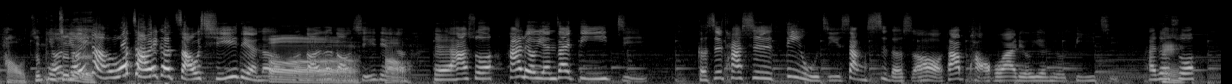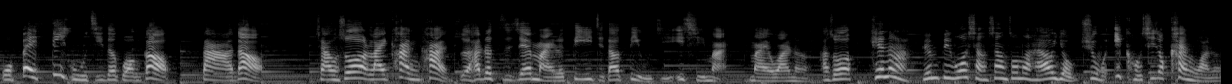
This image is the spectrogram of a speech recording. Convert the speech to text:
好，这部有真的，有一个，我找一个早期一点的，哦我找一个早期一点的好。对，他说他留言在第一集，可是他是第五集上市的时候，他跑回来留言留第一集，他就说我被第五集的广告打到。想说来看看，所以他就直接买了第一集到第五集一起买，买完了，他说：“天呐，远比我想象中的还要有趣，我一口气就看完了。”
